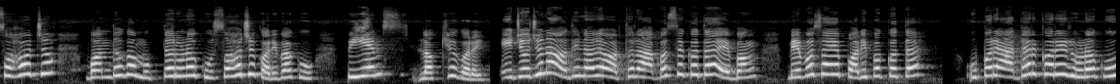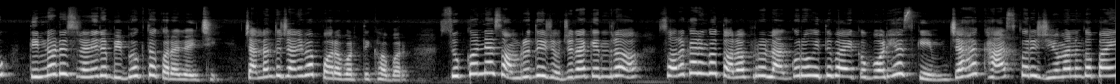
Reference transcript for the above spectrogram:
ସହଜ ବନ୍ଧକ ମୁକ୍ତ ଋଣକୁ ସହଜ କରିବାକୁ ପିଏମ୍ସ ଲକ୍ଷ୍ୟ କରାଇଛି ଏହି ଯୋଜନା ଅଧୀନରେ ଅର୍ଥର ଆବଶ୍ୟକତା ଏବଂ ବ୍ୟବସାୟ ପରିପକ୍ୱତା ଉପରେ ଆଧାର କରି ଋଣକୁ ତିନୋଟି ଶ୍ରେଣୀରେ ବିଭକ୍ତ କରାଯାଇଛି। ଚାଲନ୍ତୁ ଜାଣିବା ପରବର୍ତ୍ତୀ ଖବର। ସୁକନ୍ୟା ସମୃଦ୍ଧି ଯୋଜନା କେନ୍ଦ୍ର ସରକାରଙ୍କ ତରଫରୁ ଲାଗୁ ରହିଥିବା ଏକ ବଢ଼ିଆ ସ୍କିମ୍ ଯାହା ଖାସ୍ କରି ଝିଅମାନଙ୍କ ପାଇଁ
